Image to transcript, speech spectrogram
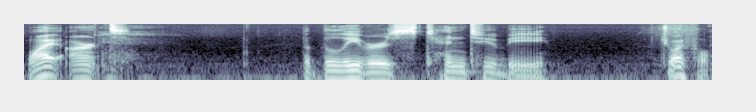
Why aren't the believers tend to be joyful?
